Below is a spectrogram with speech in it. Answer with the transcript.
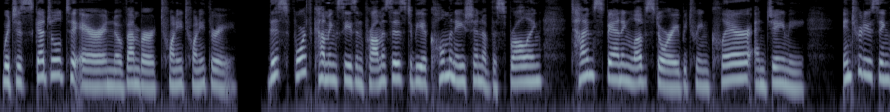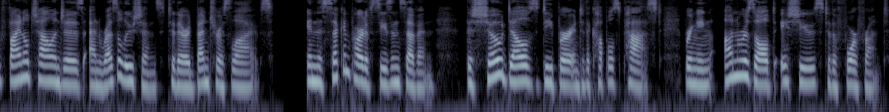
which is scheduled to air in November 2023. This forthcoming season promises to be a culmination of the sprawling, time-spanning love story between Claire and Jamie, introducing final challenges and resolutions to their adventurous lives. In the second part of season 7, the show delves deeper into the couple's past, bringing unresolved issues to the forefront.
